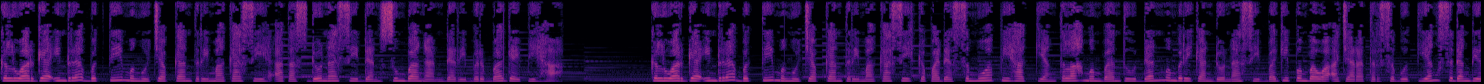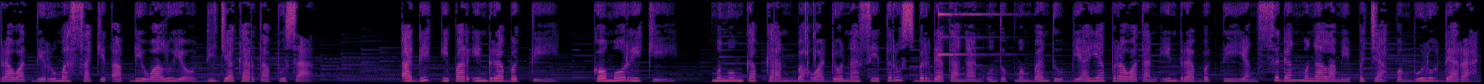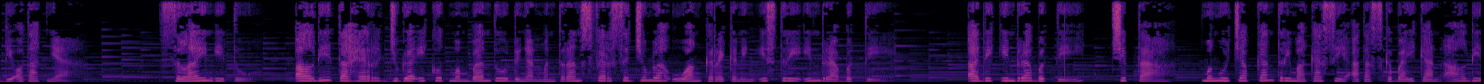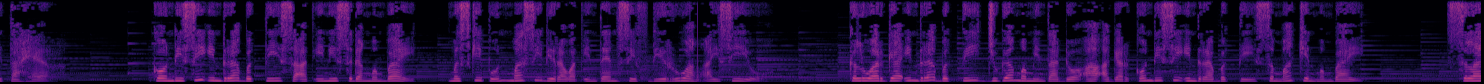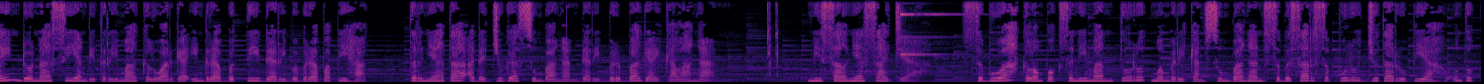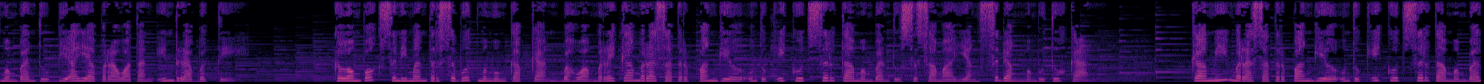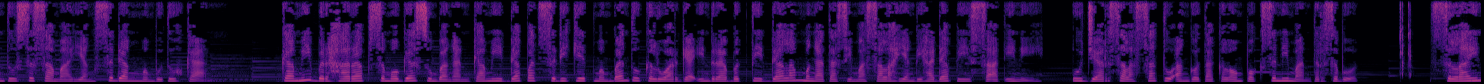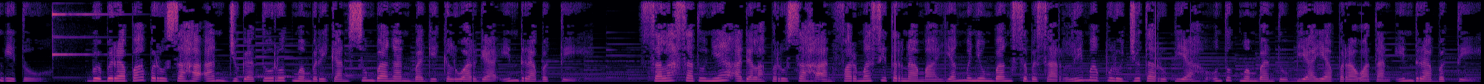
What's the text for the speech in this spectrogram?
Keluarga Indra Bekti mengucapkan terima kasih atas donasi dan sumbangan dari berbagai pihak. Keluarga Indra Bekti mengucapkan terima kasih kepada semua pihak yang telah membantu dan memberikan donasi bagi pembawa acara tersebut yang sedang dirawat di Rumah Sakit Abdi Waluyo di Jakarta Pusat. Adik ipar Indra Bekti, Komo Riki, mengungkapkan bahwa donasi terus berdatangan untuk membantu biaya perawatan Indra Bekti yang sedang mengalami pecah pembuluh darah di otaknya. Selain itu, Aldi Taher juga ikut membantu dengan mentransfer sejumlah uang ke rekening istri Indra Bekti. Adik Indra Bekti, Cipta, mengucapkan terima kasih atas kebaikan Aldi Taher. Kondisi Indra Bekti saat ini sedang membaik, meskipun masih dirawat intensif di ruang ICU. Keluarga Indra Bekti juga meminta doa agar kondisi Indra Bekti semakin membaik. Selain donasi yang diterima keluarga Indra Bekti dari beberapa pihak, ternyata ada juga sumbangan dari berbagai kalangan. Misalnya saja, sebuah kelompok seniman turut memberikan sumbangan sebesar 10 juta rupiah untuk membantu biaya perawatan Indra Bekti. Kelompok seniman tersebut mengungkapkan bahwa mereka merasa terpanggil untuk ikut serta membantu sesama yang sedang membutuhkan. Kami merasa terpanggil untuk ikut serta membantu sesama yang sedang membutuhkan. Kami berharap semoga sumbangan kami dapat sedikit membantu keluarga Indra Bekti dalam mengatasi masalah yang dihadapi saat ini, ujar salah satu anggota kelompok seniman tersebut. Selain itu, Beberapa perusahaan juga turut memberikan sumbangan bagi keluarga Indra Bekti. Salah satunya adalah perusahaan farmasi ternama yang menyumbang sebesar 50 juta rupiah untuk membantu biaya perawatan Indra Bekti.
